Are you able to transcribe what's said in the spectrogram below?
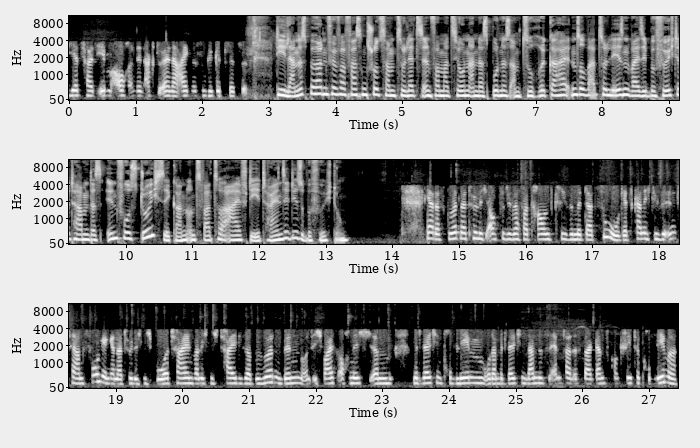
die jetzt halt eben auch in den aktuellen Ereignissen gegipfelt sind. Die Landesbehörden für Verfassungsschutz haben zuletzt Informationen an das Bundesamt zurückgehalten, so war zu lesen, weil sie befürchtet haben, dass Infos durchsickern, und zwar zur AfD. Teilen Sie diese Befürchtung? Ja, das gehört natürlich auch zu dieser Vertrauenskrise mit dazu. Jetzt kann ich diese internen Vorgänge natürlich nicht beurteilen, weil ich nicht Teil dieser Behörden bin und ich weiß auch nicht, ähm, mit welchen Problemen oder mit welchen Landesämtern es da ganz konkrete Probleme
